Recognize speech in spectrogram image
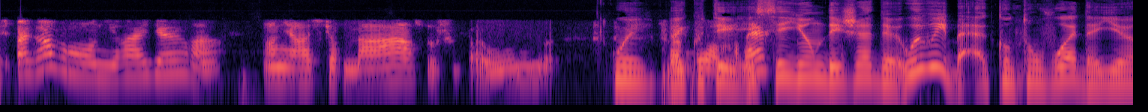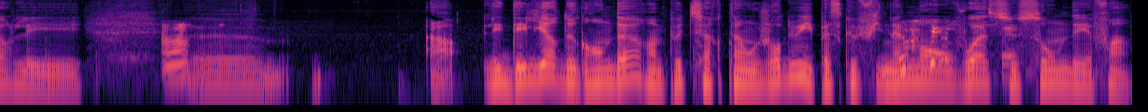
c'est pas grave, on ira ailleurs. Hein on ira sur Mars ou je sais pas où. Oui, bah écoutez, essayons déjà de. Oui, oui, bah, quand on voit d'ailleurs les. Hein euh, alors, les délires de grandeur un peu de certains aujourd'hui, parce que finalement, on voit, ce sont des. Enfin,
